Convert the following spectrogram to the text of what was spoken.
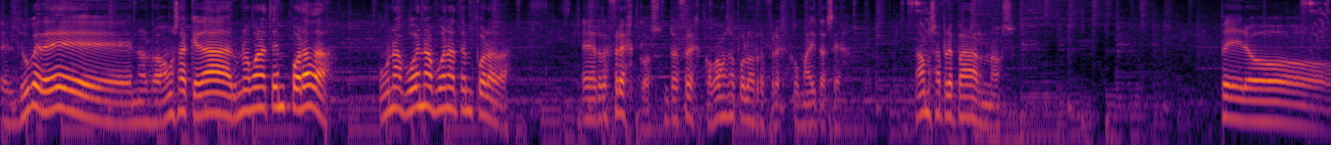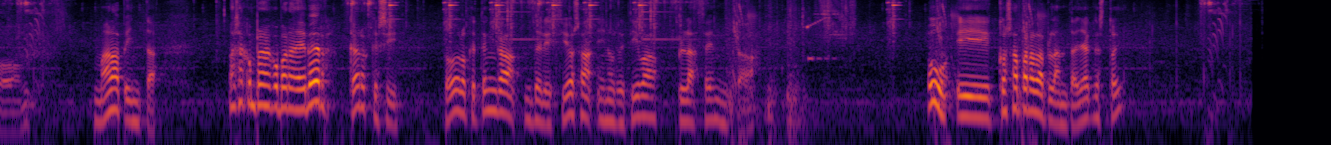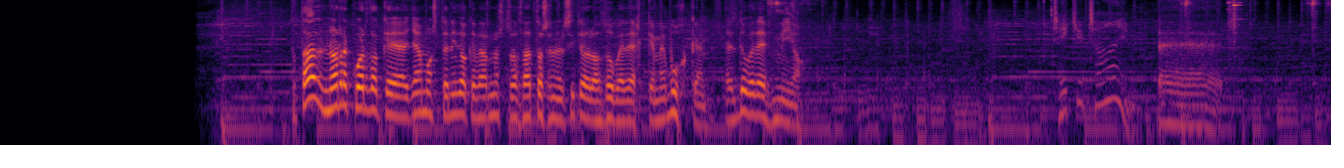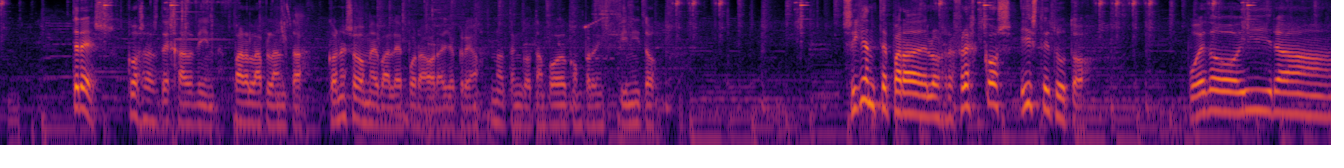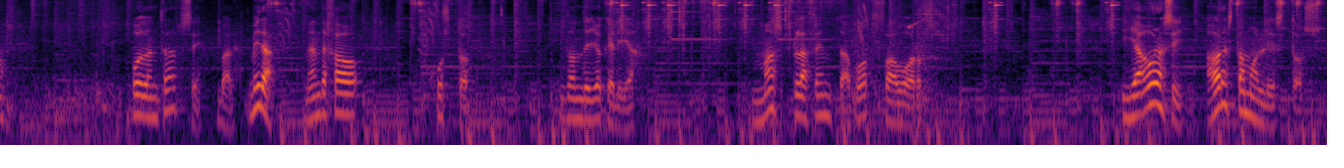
El DVD nos lo vamos a quedar una buena temporada. Una buena, buena temporada. Eh, refrescos, refrescos. Vamos a por los refrescos, maldita sea. Vamos a prepararnos. Pero... Mala pinta. ¿Vas a comprar algo para beber? Claro que sí. Todo lo que tenga deliciosa y nutritiva placenta. Uh, y cosa para la planta, ya que estoy. Total, no recuerdo que hayamos tenido que dar nuestros datos en el sitio de los DVDs. Que me busquen. El DVD es mío. Take your time. Eh, tres cosas de jardín para la planta. Con eso me vale por ahora, yo creo. No tengo tampoco que comprar infinito. Siguiente parada de los refrescos, instituto. ¿Puedo ir a...? ¿Puedo entrar? Sí, vale. Mira, me han dejado justo donde yo quería. Más placenta, por favor. Y ahora sí, ahora estamos listos.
